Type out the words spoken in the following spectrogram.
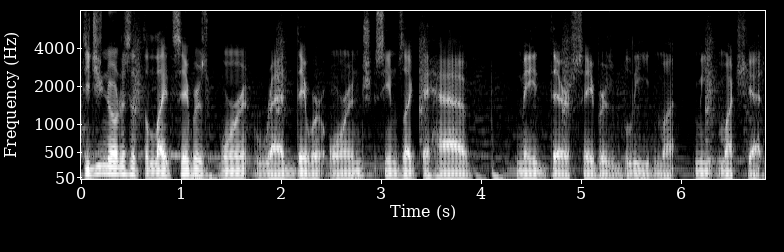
Did you notice that the lightsabers weren't red? They were orange. Seems like they have made their sabers bleed mu- much yet.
